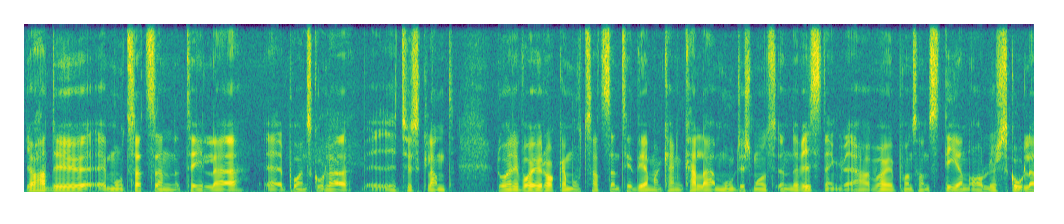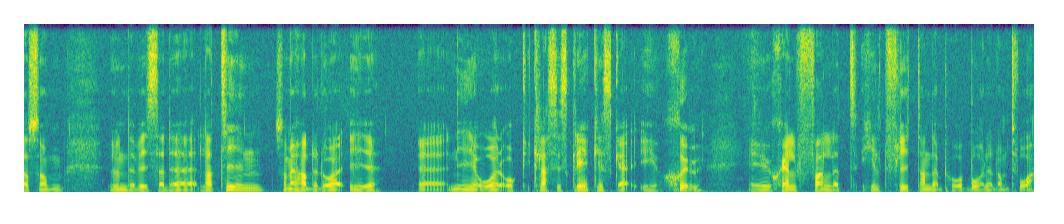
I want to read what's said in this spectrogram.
Jag hade ju motsatsen till eh, på en skola i Tyskland. Då det var ju raka motsatsen till det man kan kalla modersmålsundervisning. Jag var ju på en sån stenåldersskola som undervisade latin som jag hade då i eh, nio år och klassisk grekiska i sju är ju självfallet helt flytande på båda de två.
